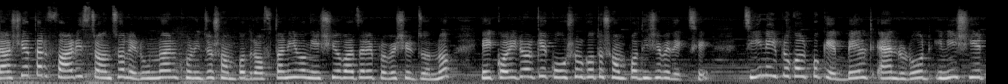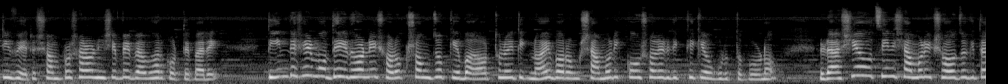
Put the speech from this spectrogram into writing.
রাশিয়া তার ফার ইস্ট অঞ্চলের উন্নয়ন, খনিজ সম্পদ, রফতানি এবং এশীয় বাজারে প্রবেশের জন্য এই করিডোরকে কৌশলগত সম্পদ হিসেবে দেখছে। চীন এই প্রকল্পকে বেল্ট অ্যান্ড রোড ইনিশিয়েটিভের সম্প্রসারণ হিসেবে ব্যবহার করতে পারে। তিন দেশের মধ্যে এই ধরনের সড়ক সংযোগ কেবল অর্থনৈতিক নয়, বরং সামরিক কৌশলের দিক থেকেও গুরুত্বপূর্ণ। রাশিয়া ও চীন সামরিক সহযোগিতা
